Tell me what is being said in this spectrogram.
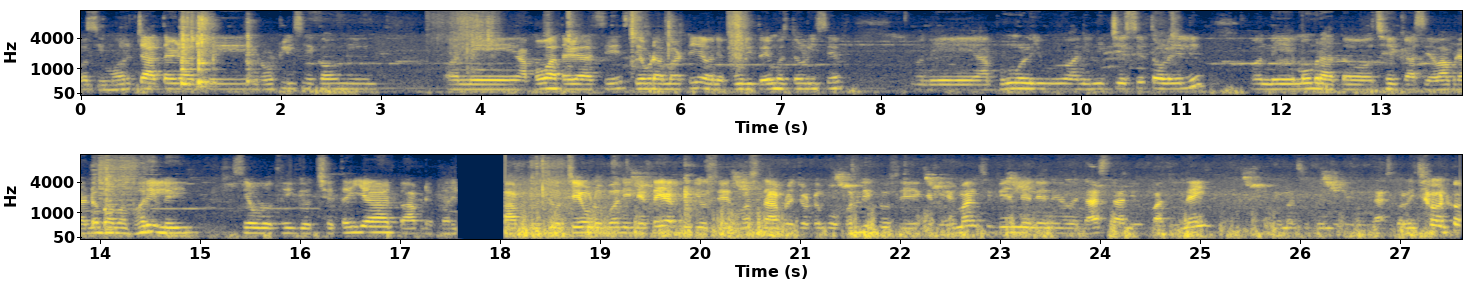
પછી મરચાં તળ્યા છે, રોટલી છે ઘઉંની અને આ પૌવા તળ્યા છે સેવડા માટે અને પૂરી તો એમ જ તળી છે. અને આ ભૂંગળીયું આની નીચે છે તળેલી અને મમરા તો છે. હવે આપણે આ ડબ્બામાં ભરી લઈ, સેવડો થઈ ગયો છે તૈયાર, તો આપણે ભરી આપણું જો ચેવડો બનીને તૈયાર થઈ ગયો છે, મસ્ત આપણે જો ડબ્બો ભરી લીધો છે, કે હેમાંસી બેનને લઈને હવે નાસ્તાની ઉપાધિ નહીં. હેમાંસી બેનને લઈને નાસ્તો લઈ જવાનો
